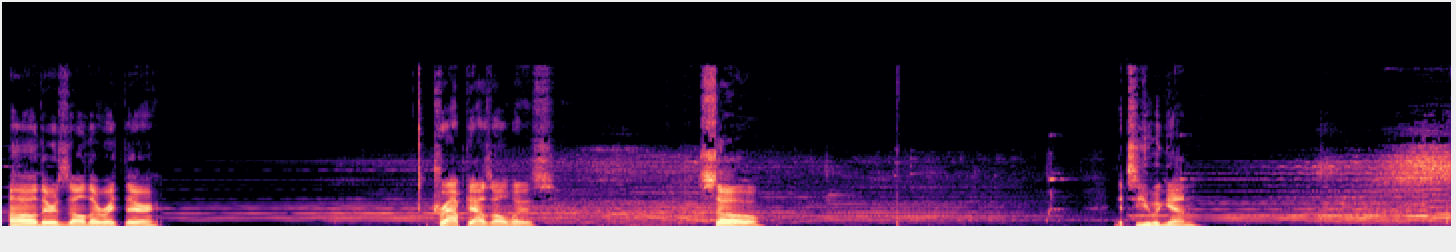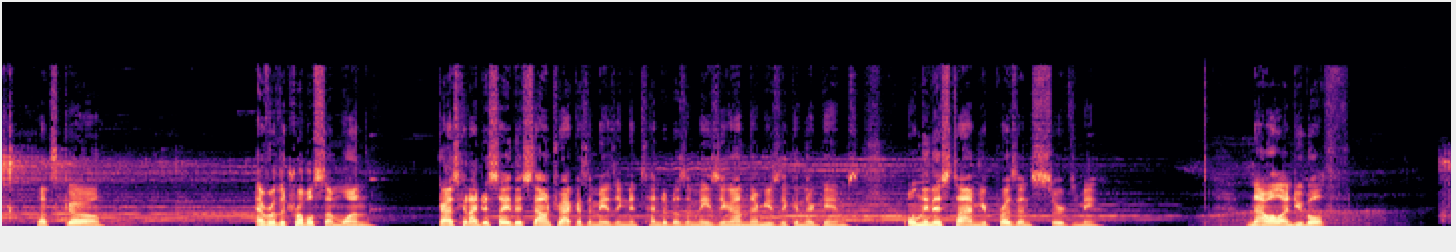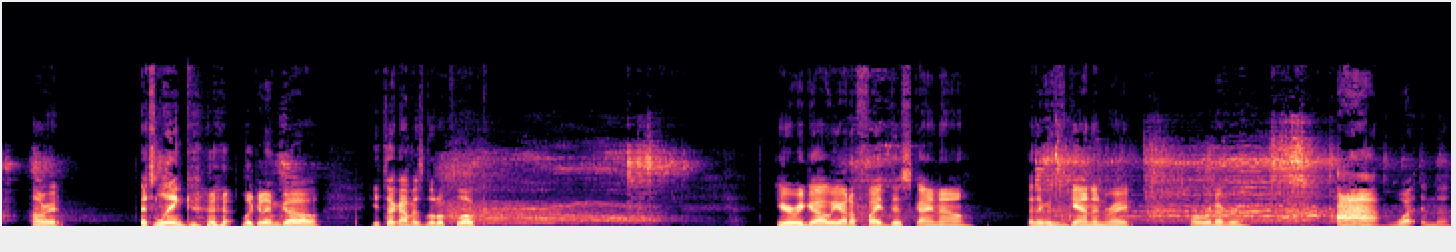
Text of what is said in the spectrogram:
Oh, there's Zelda right there. Trapped as always. So, it's you again. Let's go. Ever the troublesome one. Guys, can I just say this soundtrack is amazing. Nintendo does amazing on their music and their games. Only this time, your presence serves me. Now I'll end you both. Alright. It's Link! Look at him go. He took off his little cloak. Here we go. We gotta fight this guy now. I think this is Ganon, right? Or whatever. Ah! What in the...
